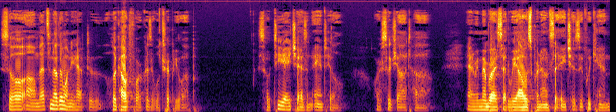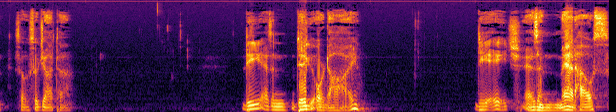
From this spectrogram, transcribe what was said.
So um, that's another one you have to look out for because it will trip you up. So TH as an anthill or Sujata. And remember I said we always pronounce the H's if we can. So Sujata. D as in dig or die. DH as in madhouse.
